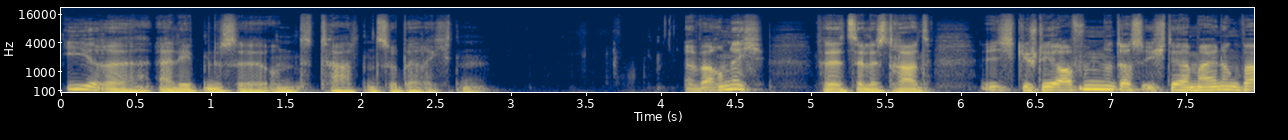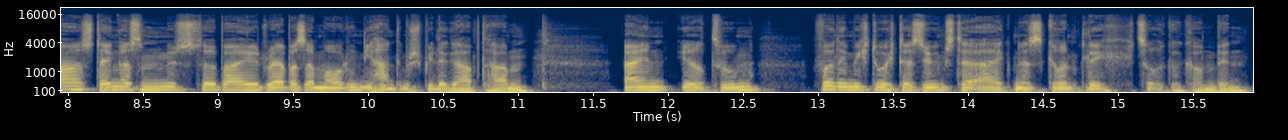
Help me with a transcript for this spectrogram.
Ihre Erlebnisse und Taten zu berichten. Warum nicht? versetzte Lestrade. Ich gestehe offen, dass ich der Meinung war, Stangerson müsste bei Drabbers Ermordung die Hand im Spiele gehabt haben. Ein Irrtum, von dem ich durch das jüngste Ereignis gründlich zurückgekommen bin.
